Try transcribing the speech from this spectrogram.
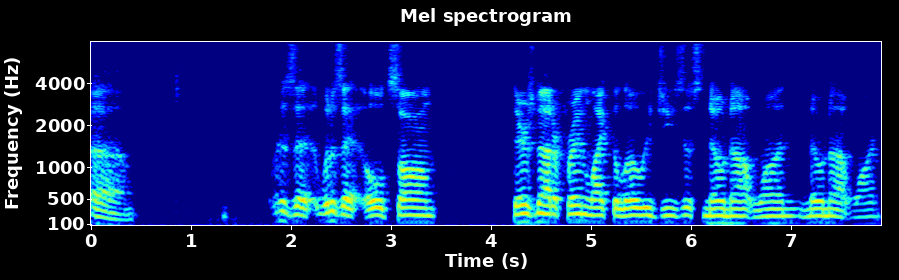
um, what is that? What is that old song? There's not a friend like the lowly Jesus. No, not one. No, not one.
